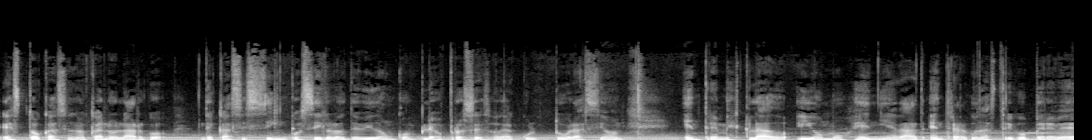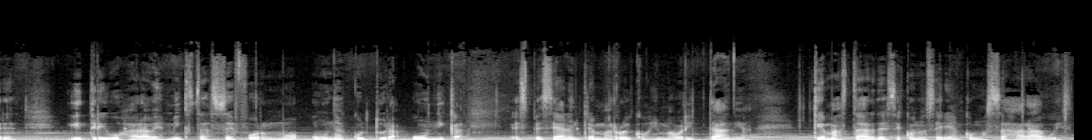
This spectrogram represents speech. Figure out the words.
Esto ocasionó que a lo largo de casi cinco siglos debido a un complejo proceso de aculturación entremezclado y homogeneidad entre algunas tribus bereberes y tribus árabes mixtas se formó una cultura única, especial entre Marruecos y Mauritania, que más tarde se conocerían como saharauis.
